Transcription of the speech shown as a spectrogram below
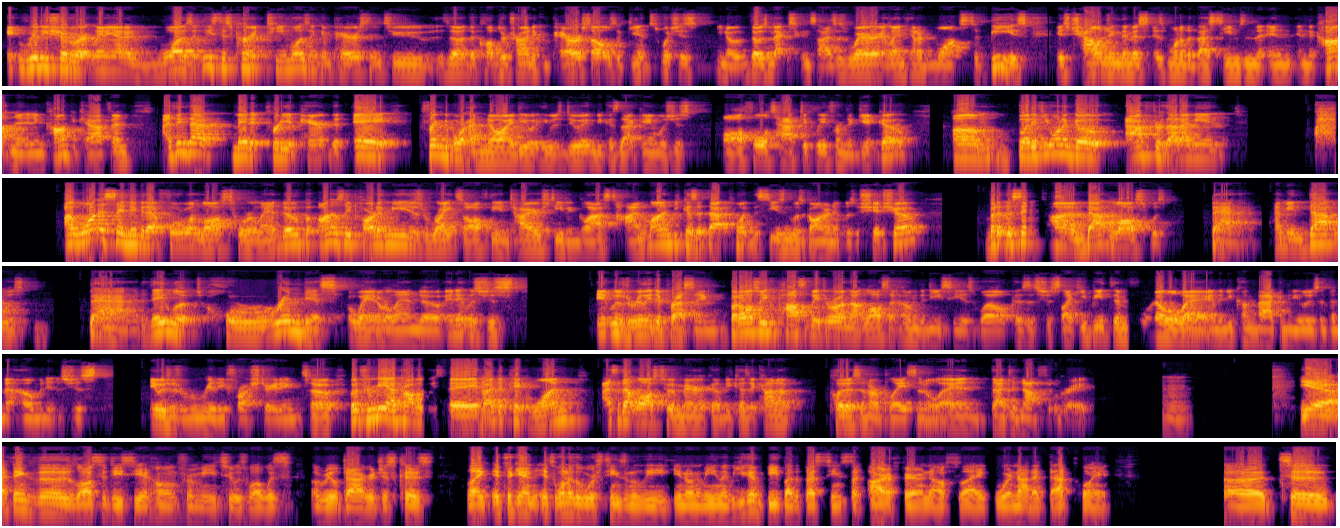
it really showed where Atlanta United was, at least this current team was in comparison to the the clubs we're trying to compare ourselves against, which is you know those Mexican sizes where Atlanta United wants to be is is challenging them as, as one of the best teams in the in, in the continent and in CONCACAF. And I think that made it pretty apparent that A, Frank DeBoer had no idea what he was doing because that game was just awful tactically from the get-go. Um, but if you want to go after that, I mean, I want to say maybe that 4 1 loss to Orlando, but honestly, part of me just writes off the entire Stephen Glass timeline because at that point the season was gone and it was a shit show. But at the same mm-hmm. time, that loss was bad. I mean, that was bad. They looked horrendous away at Orlando, and it was just, it was really depressing. But also, you could possibly throw in that loss at home to DC as well because it's just like you beat them 4 0 away, and then you come back and then you lose at them at home, and it was just it was just really frustrating. So, but for me, I'd probably say if I had to pick one, I said that loss to America because it kind of put us in our place in a way, and that did not feel great. Mm-hmm. Yeah, I think the loss to DC at home for me too as well was a real dagger, just because like it's again it's one of the worst teams in the league. You know what I mean? Like you get beat by the best teams, like all right, fair enough. Like we're not at that point. Uh, to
